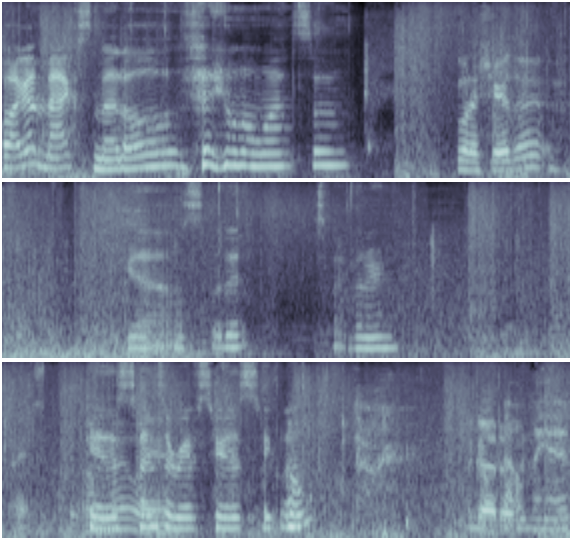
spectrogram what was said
Oh, I got max metal if anyone wants some. You want to share that? Yeah, I'll split it. It's 500. Nice. Okay, On there's my tons way. of rifts here. Let's take one. Oh. I got That on it. my head.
